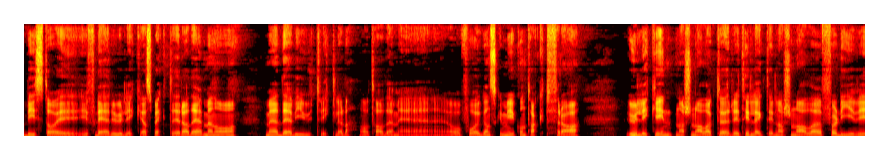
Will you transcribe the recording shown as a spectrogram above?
bistå i, i, flere ulike aspekter av det, men òg med det vi utvikler, da, og ta det med og få ganske mye kontakt fra ulike internasjonale aktører i tillegg til nasjonale, fordi vi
